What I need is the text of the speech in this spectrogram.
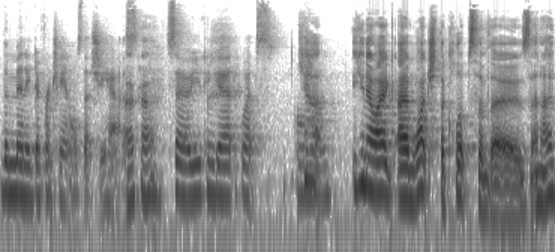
the many different channels that she has. Okay. So you can get what's on Yeah. You know, I I watched the clips of those, and I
